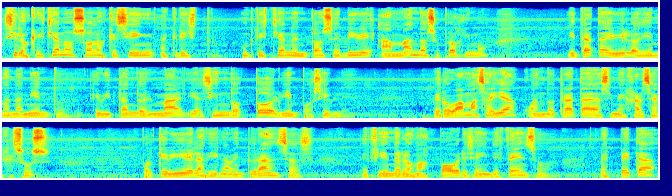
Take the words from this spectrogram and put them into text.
Si los cristianos son los que siguen a Cristo, un cristiano entonces vive amando a su prójimo y trata de vivir los diez mandamientos, evitando el mal y haciendo todo el bien posible. Pero va más allá cuando trata de asemejarse a Jesús, porque vive las bienaventuranzas, defiende a los más pobres e indefensos, respeta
